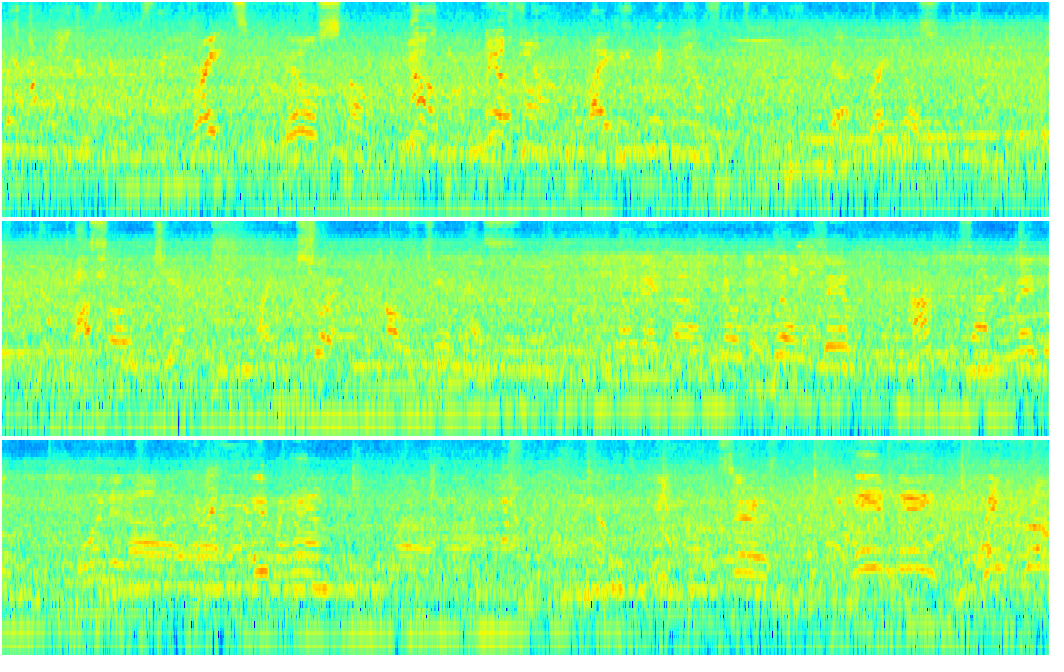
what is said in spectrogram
I can't understand what you're saying. Great millstone. Oh, millstone. Like- okay, great millstone. Yeah, great millstone. Also, GM, like for short, they call it GMS. You know that, uh, you know that well of Zim, Huh? Saudi Arabia, the one that uh, uh, Abraham uh, uh, his, Sarah's handmaid drank from.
